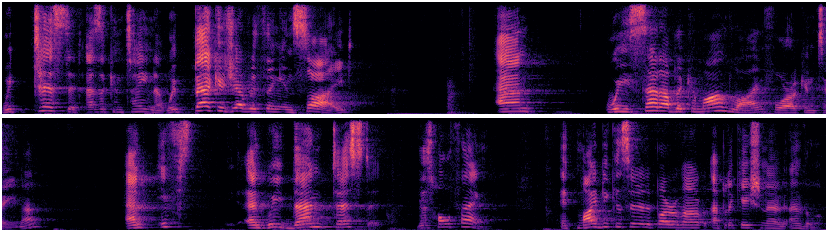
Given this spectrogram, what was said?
We test it as a container. We package everything inside and we set up the command line for our container, and if and we then test it, this whole thing. It might be considered a part of our application envelope.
